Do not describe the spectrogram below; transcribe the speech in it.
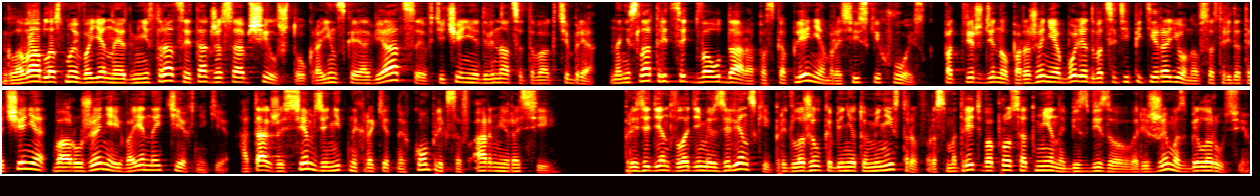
Глава областной военной администрации также сообщил, что украинская авиация в течение 12 октября нанесла 32 удара по скоплениям российских войск. Подтверждено поражение более 25 районов сосредоточения вооружения и военной техники, а также 7 зенитных ракетных комплексов армии России. Президент Владимир Зеленский предложил Кабинету министров рассмотреть вопрос отмены безвизового режима с Белоруссией.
